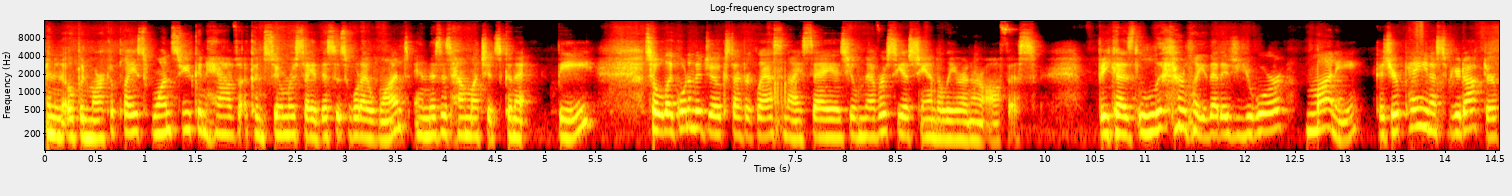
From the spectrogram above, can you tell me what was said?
in an open marketplace. Once you can have a consumer say, This is what I want, and this is how much it's going to be. So, like one of the jokes Dr. Glass and I say is, You'll never see a chandelier in our office because literally that is your money because you're paying us to be your doctor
